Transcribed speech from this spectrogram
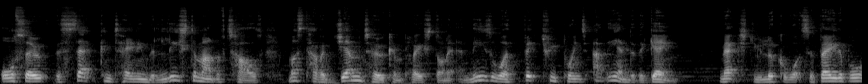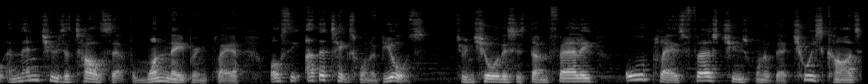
Also, the set containing the least amount of tiles must have a gem token placed on it and these are worth victory points at the end of the game. Next, you look at what's available and then choose a tile set from one neighbouring player whilst the other takes one of yours. To ensure this is done fairly, all players first choose one of their choice cards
